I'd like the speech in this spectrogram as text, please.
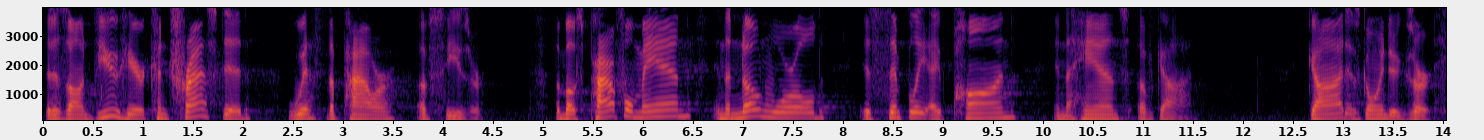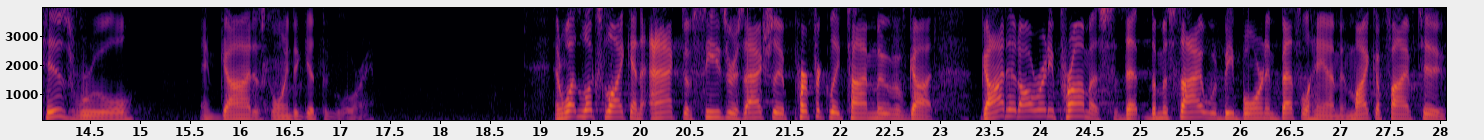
that is on view here, contrasted with the power of Caesar. The most powerful man in the known world is simply a pawn in the hands of God. God is going to exert his rule, and God is going to get the glory. And what looks like an act of Caesar is actually a perfectly timed move of God. God had already promised that the Messiah would be born in Bethlehem in Micah 5 2.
